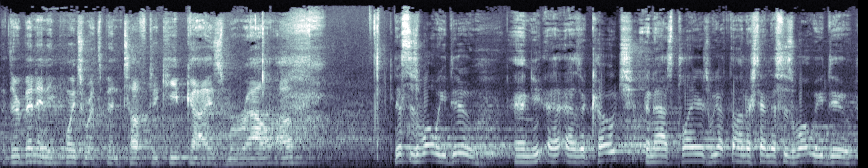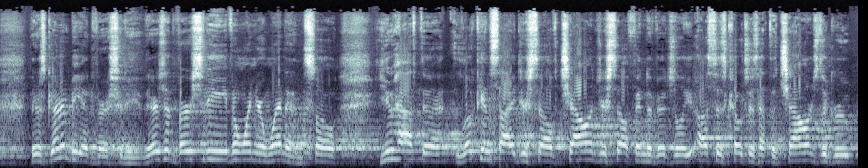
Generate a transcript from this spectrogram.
Have there been any points where it's been tough to keep guys' morale up? This is what we do. And as a coach and as players, we have to understand this is what we do. There's going to be adversity. There's adversity even when you're winning. So you have to look inside yourself, challenge yourself individually. Us as coaches have to challenge the group,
